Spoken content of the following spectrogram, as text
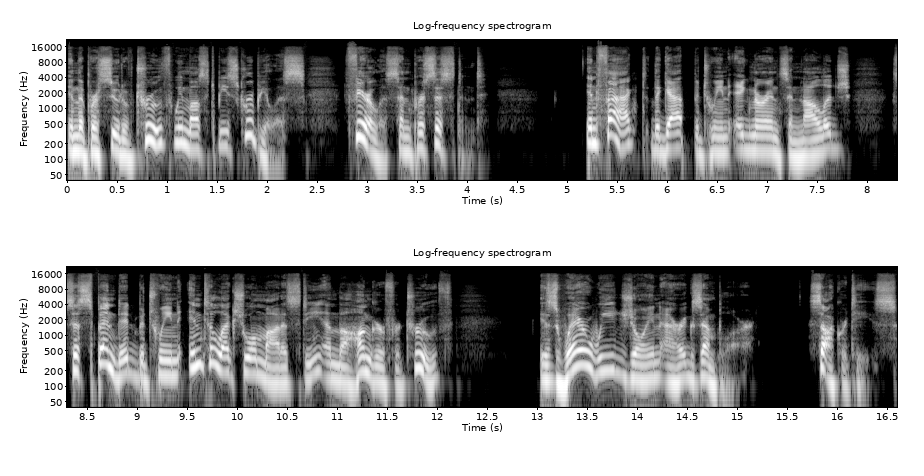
In the pursuit of truth, we must be scrupulous, fearless, and persistent. In fact, the gap between ignorance and knowledge suspended between intellectual modesty and the hunger for truth, is where we join our exemplar, Socrates.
